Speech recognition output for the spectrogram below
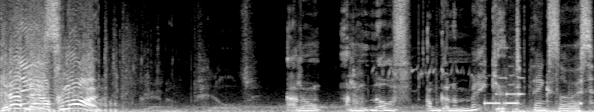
Get up now, come on! Grabbing pills. I don't, I don't know if I'm gonna make it. Thanks, Louis.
